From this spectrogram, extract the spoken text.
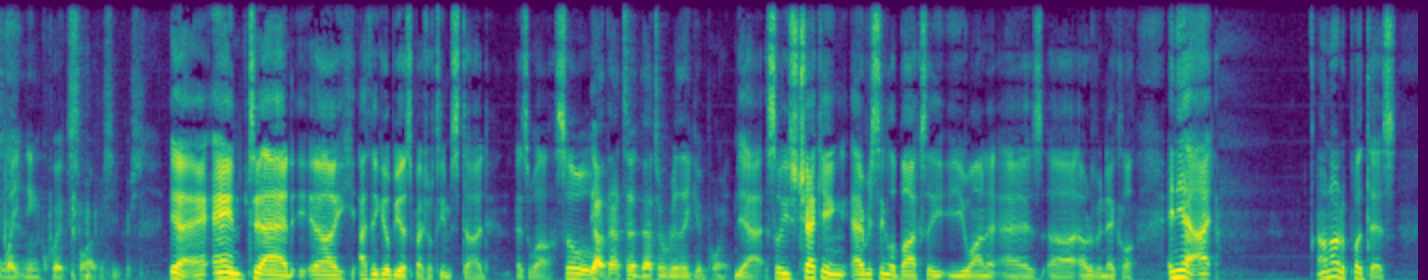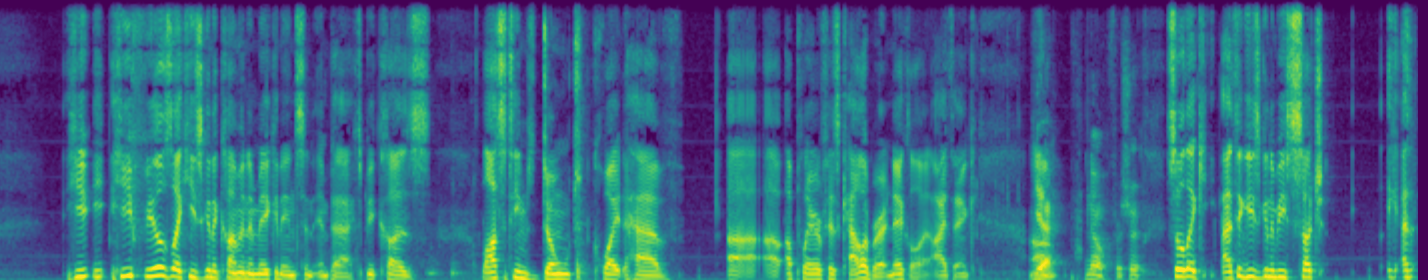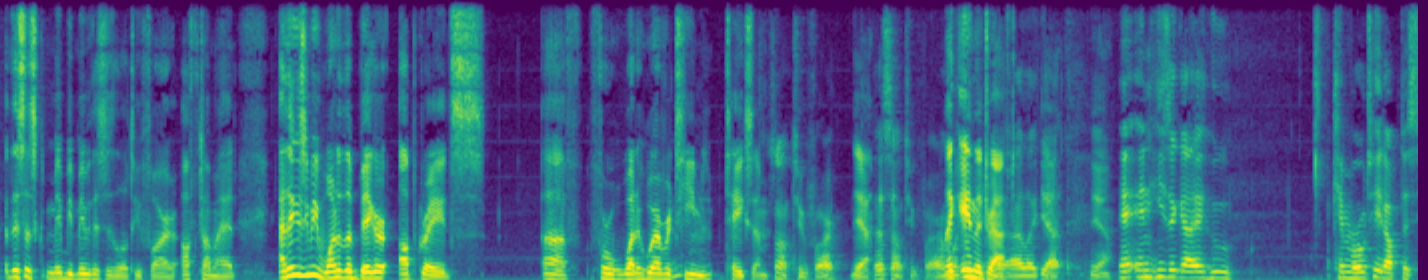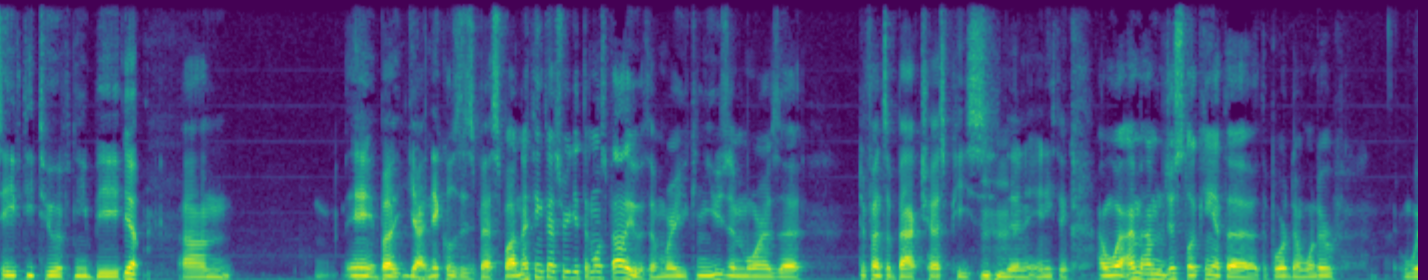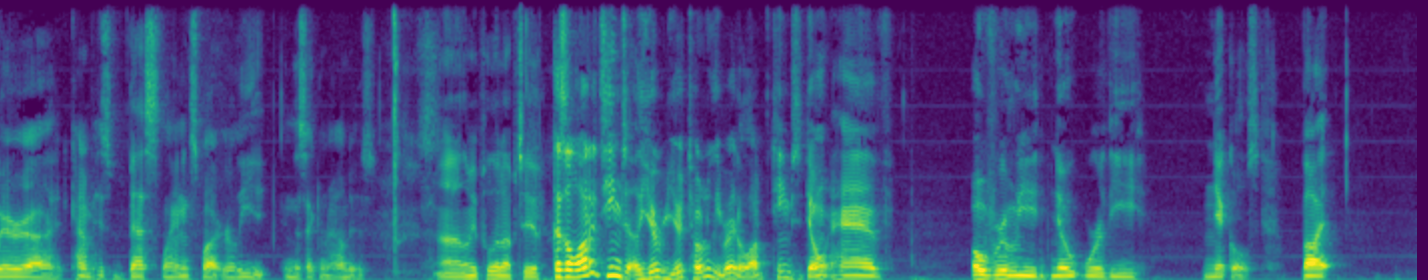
lightning quick slot receivers. Yeah, and to add, uh, I think he'll be a special team stud as well. So Yeah, that's a that's a really good point. Yeah, so he's checking every single box that you want it as uh, out of a nickel, and yeah, I, I don't know how to put this. He he, he feels like he's going to come in and make an instant impact because lots of teams don't quite have uh, a- a player of his caliber at nickel. I think. Yeah, no, for sure. So like I think he's going to be such. I- This is maybe maybe this is a little too far off the top of my head. I think he's going to be one of the bigger upgrades uh, for what whoever team takes him. It's not too far. Yeah. that's not too far. I'm Like in the draft. I, I like yeah. that. Yeah. And, and he's a guy who can rotate up to safety too if need be. Yep. Um, eh, but yeah, nickel's is best spot, and I think that's where you get the most value with him, where you can use him more as a defensive back chess piece Mm-hmm. than anything. I'm, I'm I'm just looking at the the board, and I wonder where uh, kind of his best landing spot early in the second round is. Uh, let me pull it up too. Because a lot of teams, uh, you're you're totally right. A lot of teams don't have overly noteworthy nickels, but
